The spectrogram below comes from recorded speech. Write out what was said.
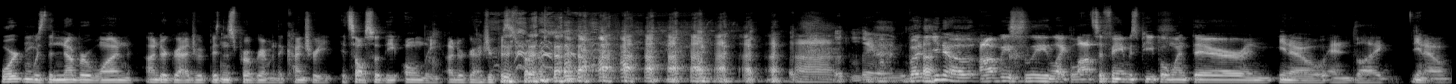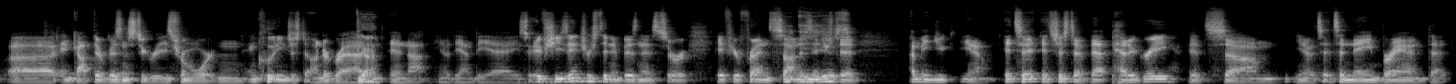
Wharton was the number one undergraduate business program in the country. It's also the only undergraduate business program. but you know, obviously, like lots of famous people went there, and you know, and like you know, uh, and got their business degrees from Wharton, including just undergrad Yeah. and, and not you know the MBA. So if she's interested in business, or if your friend's son is interested. is. Interested. I mean, you you know, it's a it's just a that pedigree. It's um, you know, it's it's a name brand that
